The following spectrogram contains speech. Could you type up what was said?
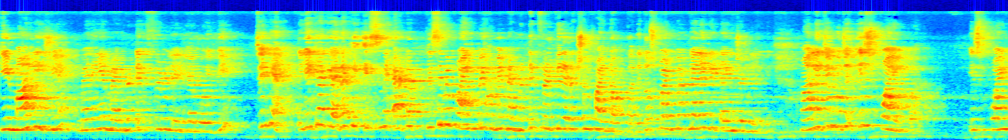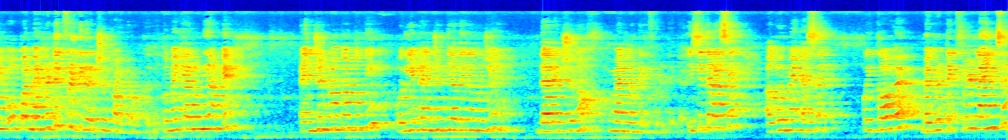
कि मान लीजिए, मैंने ये मैग्नेटिक फ़ील्ड ले लिया कोई भी, ठीक है? तो ये क्या कह रहा है कि एट किसी भी पॉइंट पे हमें मैग्नेटिक फ़ील्ड की डायरेक्शन फाइंड आउट करनी है। तो उस पॉइंट पे हम क्या लेंगे टेंजेंट लेंगे मान लीजिए मुझे इस पॉइंट पर, इस पॉइंट ओ पर मैग्नेटिक फ़ील्ड की डायरेक्शन फाइंड आउट करनी तो मैं क्या लूँगी यहाँ पे? टेंजेंट ड्रॉ कर दूँगी और ये टेंजेंट क्या देगा मुझे? डायरेक्शन ऑफ़ मैग्नेटिक फ़ील्ड देगा। इसी तरह से अगर मैं ऐसे कोई कर्व है मैग्नेटिक फ़ील्ड लाइन्स है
